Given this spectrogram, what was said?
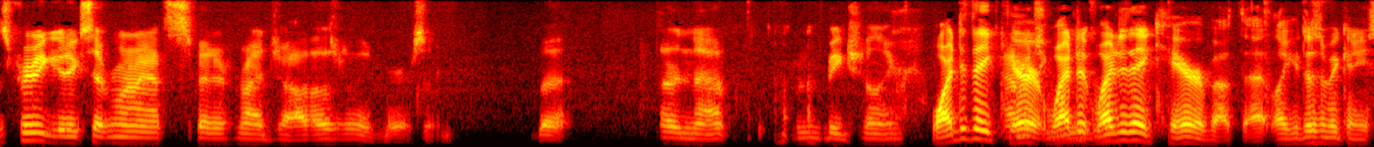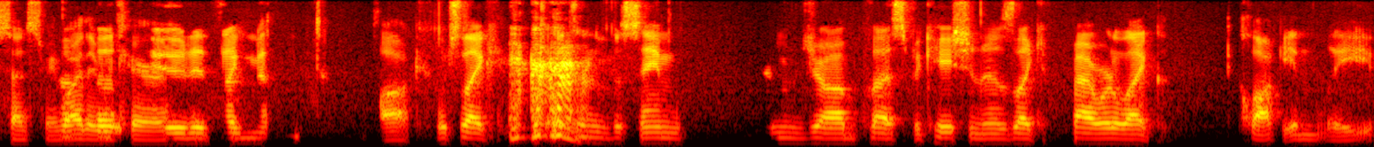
It's pretty good, except for when I got suspended from my job. That was really embarrassing. But other than that, I'm big chilling. Why did they care? Why did why do they care about that? Like, it doesn't make any sense to me why they would care. Dude, it's like messing with the clock, which like it's into the same job classification as like if I were to like clock in late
